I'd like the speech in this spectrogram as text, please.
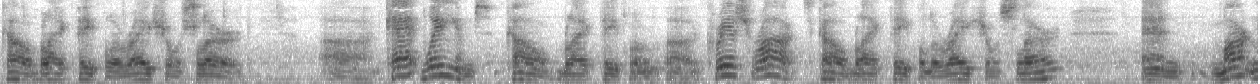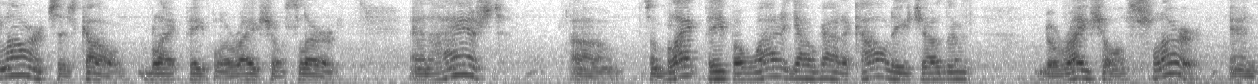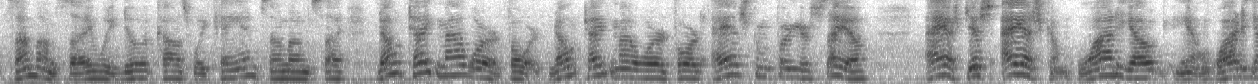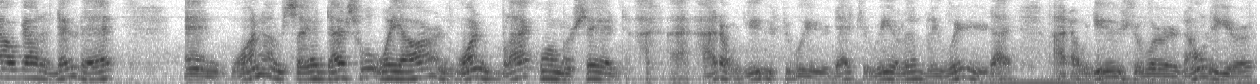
called black people a racial slur. Uh, Katt Williams called black people, uh, Chris Rock called black people a racial slur. And Martin Lawrence has called black people a racial slur. And I asked um, some black people, why do y'all got to call each other the racial slur? And some of them say we do it because we can. Some of them say, don't take my word for it. Don't take my word for it. Ask them for yourself. Ask, just ask them, why do y'all, you know, why do y'all got to do that? And one of them said, that's what we are. And one black woman said, I, I, I don't use the word. That's a real ugly word. I, I don't use the word. Only your,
